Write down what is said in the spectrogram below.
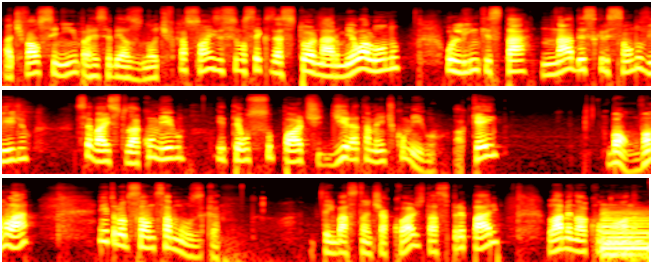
ativar o sininho para receber as notificações e se você quiser se tornar o meu aluno, o link está na descrição do vídeo. Você vai estudar comigo e ter um suporte diretamente comigo, ok? Bom, vamos lá. Introdução dessa música. Tem bastante acorde, tá? Se prepare. Lá menor com nona.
